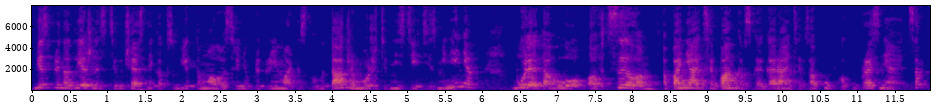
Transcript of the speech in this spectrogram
без принадлежности участника к субъектам малого и среднего предпринимательства, вы также можете внести эти изменения. Более того, э, в целом понятие банковская гарантия в закупках упраздняется,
